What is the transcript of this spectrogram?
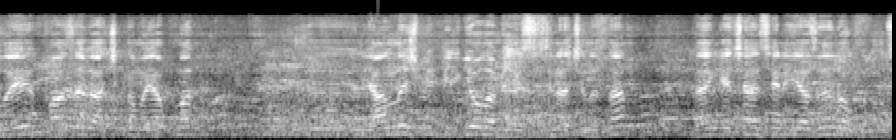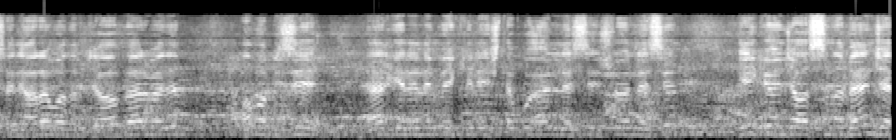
dolayı fazla bir açıklama yapmak e, yanlış bir bilgi olabilir sizin açınızdan. Ben geçen senin yazını da okudum. Seni aramadım, cevap vermedim. Ama bizi Ergene'nin vekili işte bu önlesin, şu önlesin. İlk önce aslında bence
